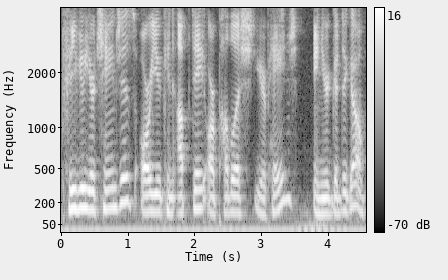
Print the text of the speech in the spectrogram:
preview your changes or you can update or publish your page and you're good to go.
